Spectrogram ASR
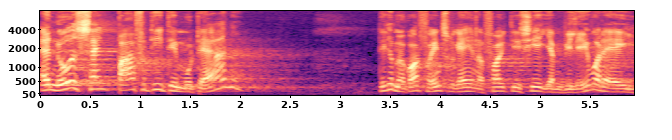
Er noget sandt bare fordi det er moderne? Det kan man godt få indtryk af, når folk de siger, jamen vi lever der i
